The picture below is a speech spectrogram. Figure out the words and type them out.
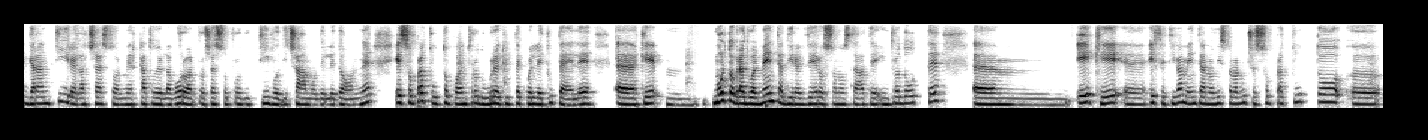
garantire l'accesso al mercato del lavoro, al processo produttivo, diciamo, delle donne e soprattutto poi introdurre tutte quelle tutele che mh, molto gradualmente, a dire il vero, sono state introdotte ehm, e che eh, effettivamente hanno visto la luce soprattutto eh,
